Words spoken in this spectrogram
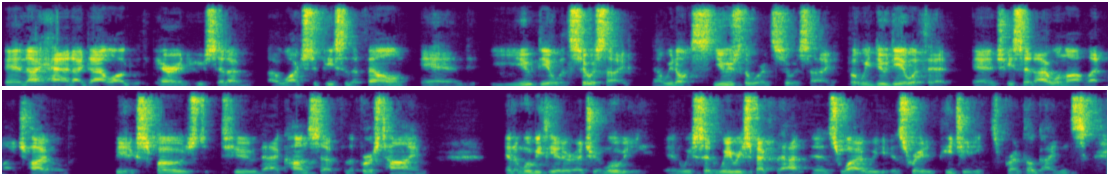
And I had, I dialogued with a parent who said, I, I watched a piece of the film and you deal with suicide. Now, we don't use the word suicide, but we do deal with it. And she said, I will not let my child be exposed to that concept for the first time in a movie theater at your movie. And we said, we respect that. And it's why we, it's rated PG, it's parental guidance.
